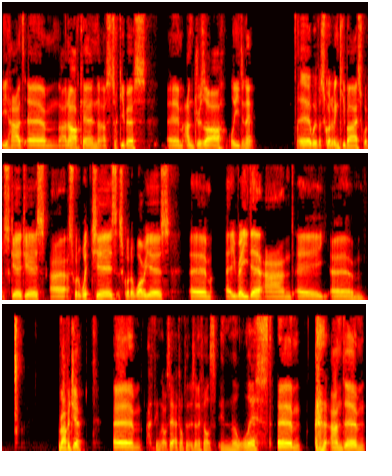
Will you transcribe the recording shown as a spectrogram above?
He had um, an Archon, a Succubus, um, and Drazhar leading it. Uh, with a squad of Incubi, a squad of Scourges, uh, a squad of Wyches, a squad of Warriors, um, a Raider, and a um, Ravager. Um, I think that was it. I don't think there's anything else in the list. Um, and um,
